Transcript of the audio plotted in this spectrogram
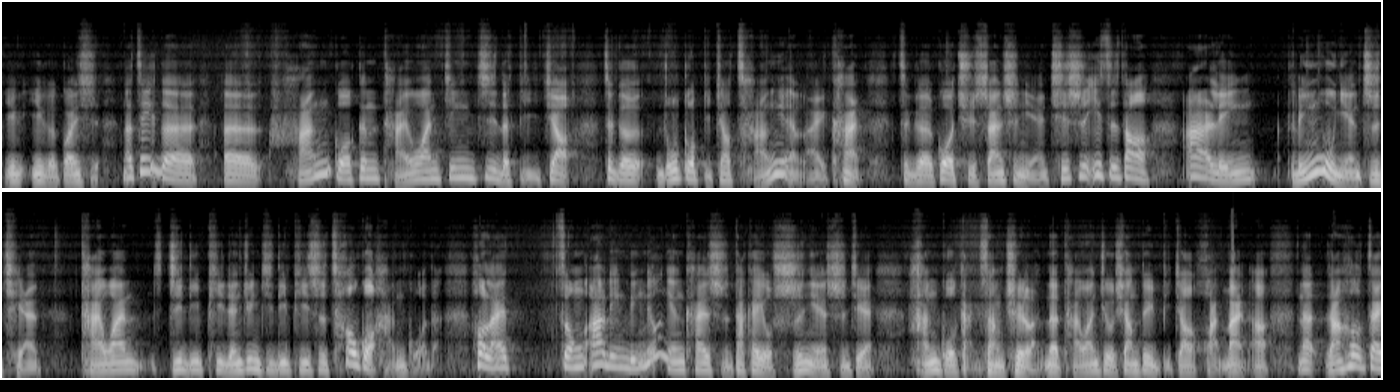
一一个关系。那这个呃，韩国跟台湾经济的比较，这个如果比较长远来看。这个过去三十年，其实一直到二零零五年之前，台湾 GDP 人均 GDP 是超过韩国的。后来从二零零六年开始，大概有十年时间，韩国赶上去了，那台湾就相对比较缓慢啊。那然后在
